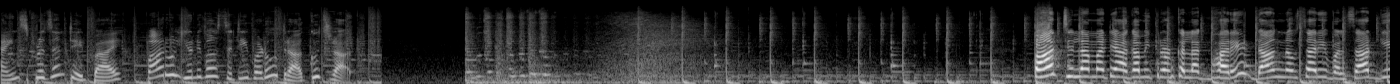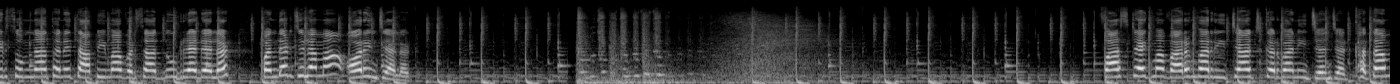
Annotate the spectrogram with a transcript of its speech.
Lines presented by Parul University, Vadodara, Gujarat. પાંચ જિલ્લા માટે આગામી ત્રણ કલાક ભારે ડાંગ નવસારી વલસાડ ગીર સોમનાથ અને તાપીમાં વરસાદનું રેડ એલર્ટ પંદર જિલ્લામાં ઓરેન્જ એલર્ટ ફાસ્ટેગમાં વારંવાર રિચાર્જ કરવાની ઝંઝટ. ખતમ.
